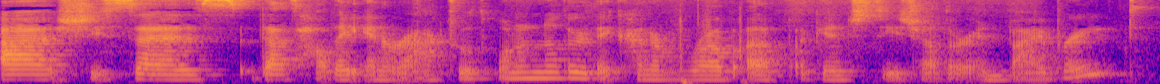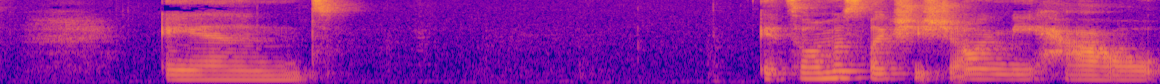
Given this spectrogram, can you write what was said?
Uh, she says that's how they interact with one another. They kind of rub up against each other and vibrate. And it's almost like she's showing me how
